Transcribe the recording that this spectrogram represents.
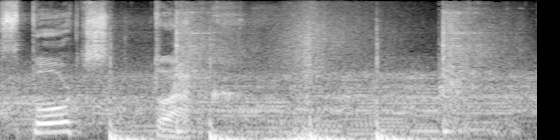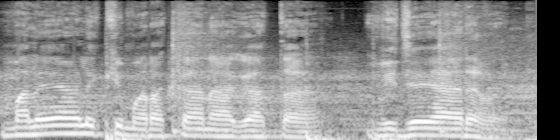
Sports track. മലയാളിക്ക് മറക്കാനാകാത്ത വിജയാരവൻ.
